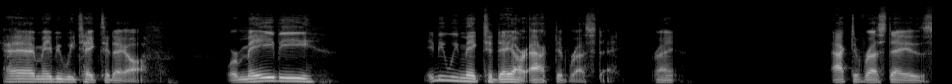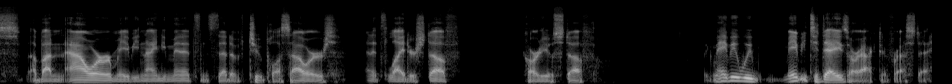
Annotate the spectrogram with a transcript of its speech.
hey, maybe we take today off. Or maybe maybe we make today our active rest day, right? Active rest day is about an hour, maybe 90 minutes instead of 2 plus hours and it's lighter stuff, cardio stuff. Like maybe we maybe today's our active rest day.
